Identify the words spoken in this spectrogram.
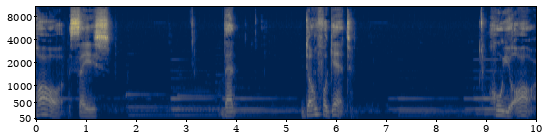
Paul says that don't forget who you are.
